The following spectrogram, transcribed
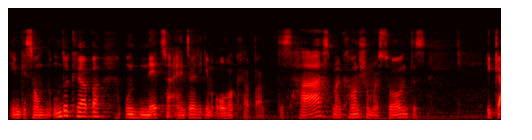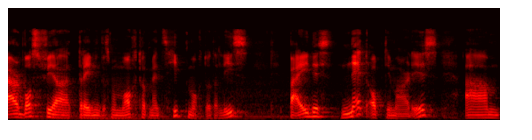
im gesamten Unterkörper und nicht so eindeutig im Oberkörper. Das heißt, man kann schon mal sagen, dass egal was für ein Training das man macht, ob man jetzt Hit macht oder Liss, beides nicht optimal ist. Ähm,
